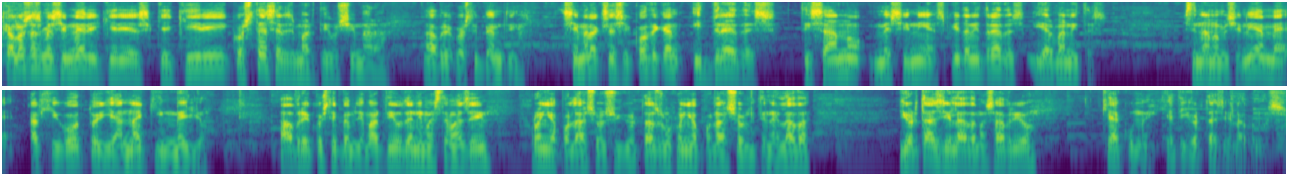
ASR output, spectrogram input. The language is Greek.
Καλό σας μεσημέρι κυρίες και κύριοι. 24 Μαρτίου σήμερα, αύριο 25η. Σήμερα ξεσηκώθηκαν οι ντρέδες της Άνω Μεσσηνίας. Ποιοι ήταν οι ντρέδες, οι Αρβανίτες. Στην Άνω Μεσσηνία με αρχηγό το Γιαννάκη Μέλιο. Αύριο 25 Μαρτίου δεν είμαστε μαζί. Χρόνια πολλά σε όσους γιορτάζουν, χρόνια πολλά σε όλη την Ελλάδα. Γιορτάζει η Ελλάδα μας αύριο και ακούμε γιατί γιορτάζει η Ελλάδα μας.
